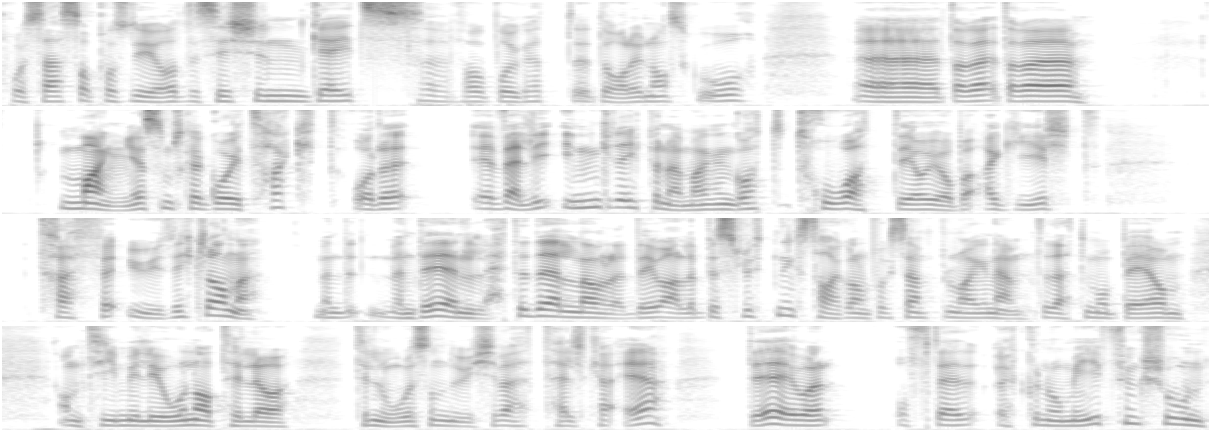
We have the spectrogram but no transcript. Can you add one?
prosesser, prosedyrer, decision gates, eh, for å bruke et dårlig norsk ord. Uh, det er, er, mange som skal gå i takt, og det er veldig inngripende. Man kan godt tro at det å jobbe agilt treffer utviklerne, men, men det er den lette delen av det. Det er jo alle beslutningstakerne, f.eks. når jeg nevnte dette med å be om, om 10 millioner til, å, til, noe som du ikke vet helt hva er. Det er jo en, ofte en økonomifunksjon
